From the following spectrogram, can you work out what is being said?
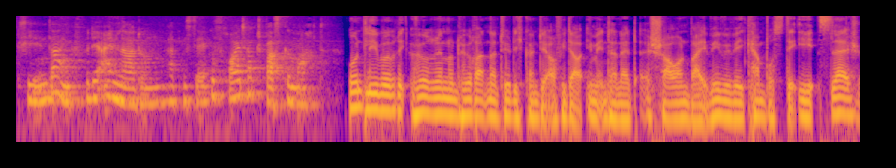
Vielen Dank für die Einladung. Hat mich sehr gefreut, hat Spaß gemacht. Und liebe Hörerinnen und Hörer, natürlich könnt ihr auch wieder im Internet schauen bei www.campus.de slash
